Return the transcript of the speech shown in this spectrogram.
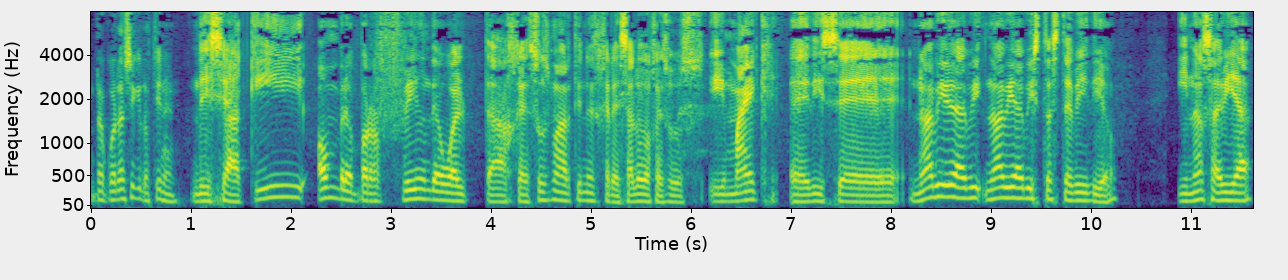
recuerdo, sí que los tienen. Dice aquí, hombre, por fin de vuelta. Jesús Martínez Jerez, saludo Jesús. Y Mike eh, dice, no había, no había visto este vídeo y no sabía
